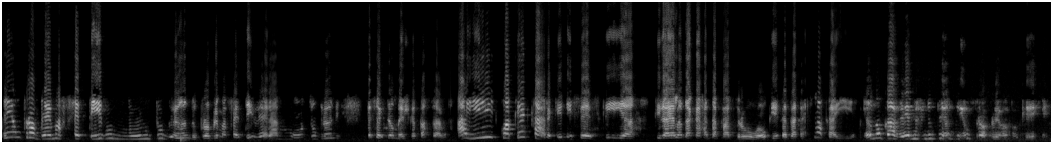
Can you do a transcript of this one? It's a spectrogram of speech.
tem um problema afetivo muito grande. O problema afetivo era muito grande que essa doméstica passava. Aí, qualquer cara que dissesse que ia tirar ela da casa da patroa ou que ia casar com ela caía. Eu nunca vi, mas não tenho nenhum problema, porque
